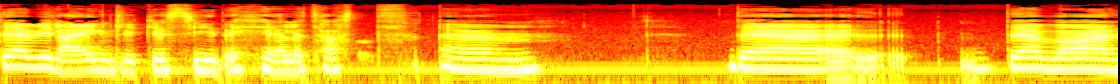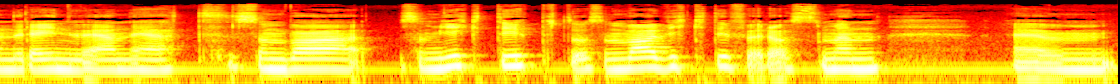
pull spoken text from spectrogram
det vil jeg egentlig ikke si i det hele tatt. Det, det var en ren uenighet som, var, som, gikk dypt, og som var viktig for oss. Men um,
